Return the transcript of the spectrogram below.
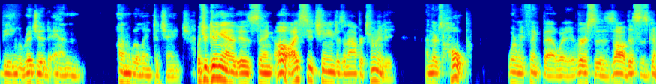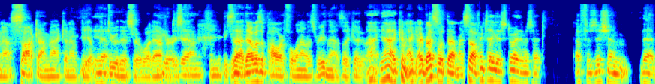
being rigid and unwilling to change. What you're getting at is saying, "Oh, I see change as an opportunity, and there's hope." When we think that way, versus "Oh, this is gonna suck. I'm not gonna be able Yeah. to do this or whatever." Yeah. discount from the beginning. So that was a powerful when I was reading that. I was like, ah, yeah, I can, I, I wrestle with that myself. Let me tell you a story. There was a, a physician that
